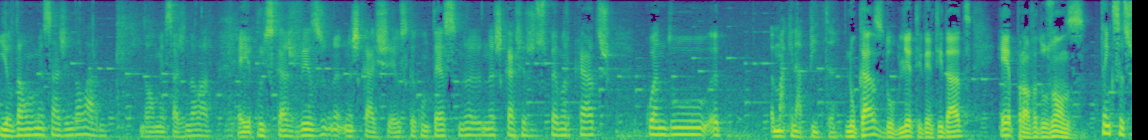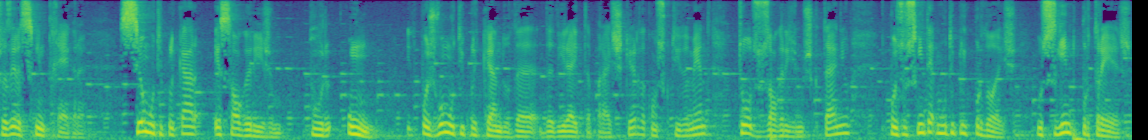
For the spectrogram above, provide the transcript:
E ele dá uma mensagem de alarme. Dá uma mensagem de alarme. É por isso que às vezes nas caixas, é isso que acontece nas caixas dos supermercados quando a, a máquina apita. No caso do bilhete de identidade, é a prova dos 11. Tem que satisfazer a seguinte regra se eu multiplicar esse algarismo por 1 e depois vou multiplicando da, da direita para a esquerda consecutivamente todos os algarismos que tenho, depois o seguinte é multiplico por 2, o seguinte por 3,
